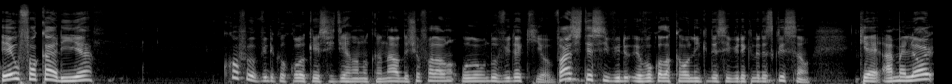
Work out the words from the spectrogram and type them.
eu focaria. Qual foi o vídeo que eu coloquei esses dias lá no canal? Deixa eu falar o nome do vídeo aqui, ó. Vai assistir esse vídeo, eu vou colocar o link desse vídeo aqui na descrição. Que é a melhor.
